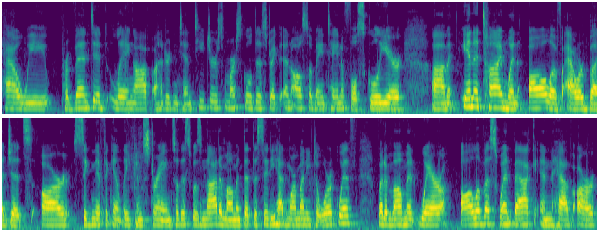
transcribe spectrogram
how we prevented laying off 110 teachers from our school district and also maintain a full school year um, in a time when all of our budgets are significantly constrained. So this was not a moment that the city had more money to work with, but a moment where all of us went back and have our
